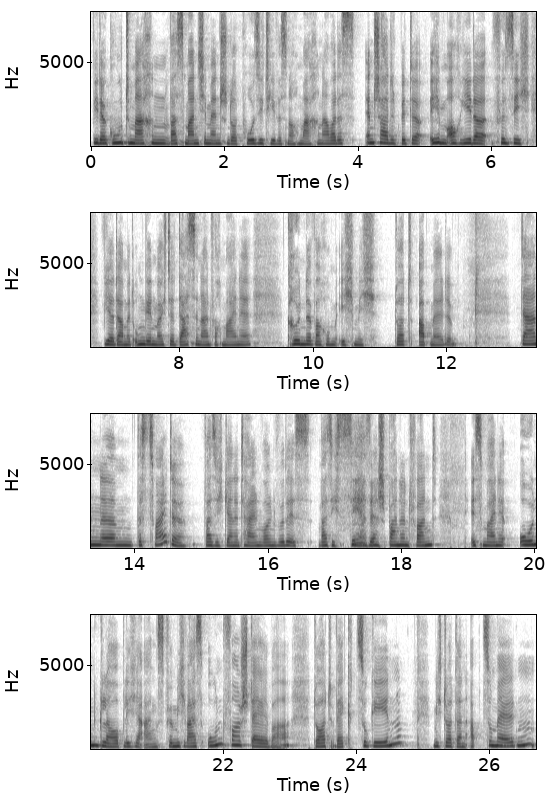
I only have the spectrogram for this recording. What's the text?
wieder gut machen, was manche Menschen dort Positives noch machen, aber das entscheidet bitte eben auch jeder für sich, wie er damit umgehen möchte. Das sind einfach meine Gründe, warum ich mich dort abmelde. Dann ähm, das Zweite, was ich gerne teilen wollen würde, ist, was ich sehr, sehr spannend fand, ist meine unglaubliche Angst. Für mich war es unvorstellbar, dort wegzugehen, mich dort dann abzumelden,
